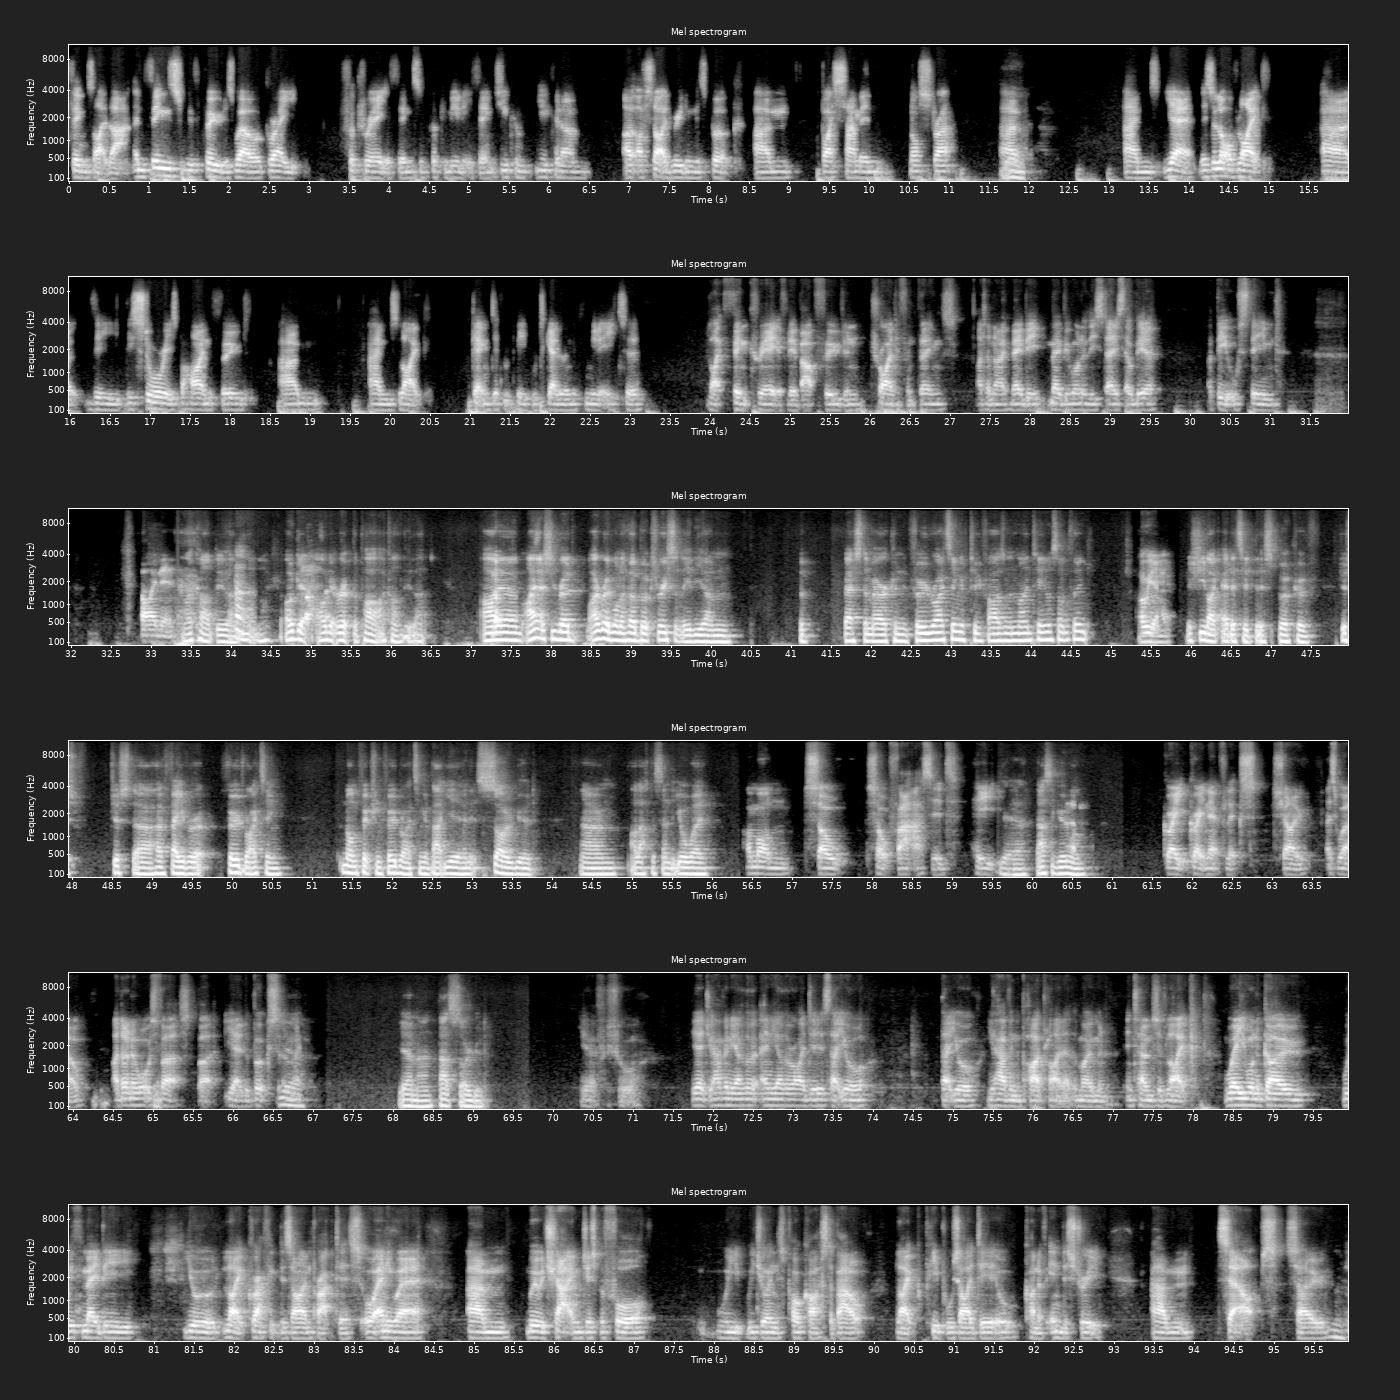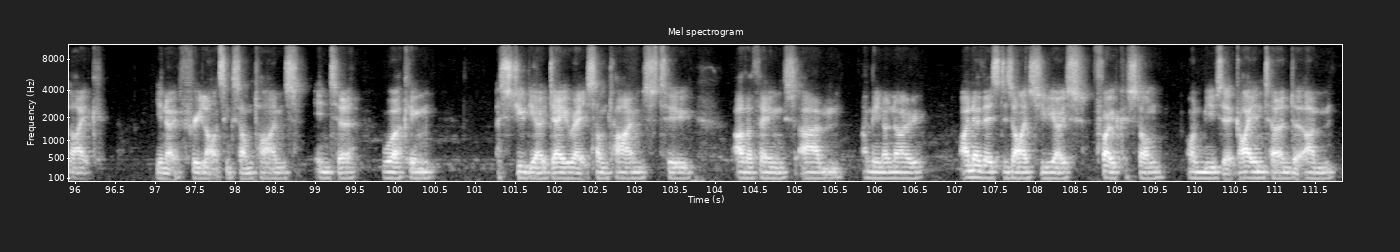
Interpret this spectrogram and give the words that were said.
things like that. And things with food as well are great for creative things and for community things. You can, you can, um, I, have started reading this book um, by Samin Nosrat Um, yeah. And yeah, there's a lot of like uh, the the stories behind the food um, and like getting different people together in the community to like think creatively about food and try different things. I don't know. Maybe maybe one of these days there'll be a, a Beatles themed dine in. I can't do that. Man. I'll get I'll get ripped apart. I can't do that. I um I actually read I read one of her books recently. The um the best American food writing of 2019 or something. Oh yeah. Um, she like edited this book of just just uh, her favorite food writing, non-fiction food writing of that year, and it's so good. Um, I'll have to send it your way. I'm on salt, salt, fat, acid, heat. Yeah, that's a good one. great, great Netflix show as well. I don't know what was first, but yeah, the books. Yeah. Yeah, man, that's so good. Yeah, for sure. Yeah, do you have any other any other ideas that you're that you're you have in the pipeline at the moment in terms of like where you want to go with maybe your like graphic design practice or anywhere um, we were chatting just before we we joined this podcast about like people's ideal kind of industry um, setups so mm. like you know freelancing sometimes into working a studio day rate sometimes to other things. Um, I mean, I know, I know there's design studios focused on on music. I interned at um,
